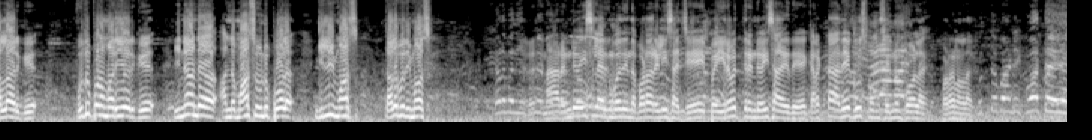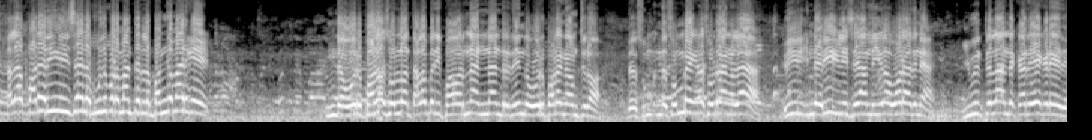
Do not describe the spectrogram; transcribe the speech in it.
நல்லா இருக்கு. புது படம் மாதிரியே இருக்குது இன்னும் அந்த அந்த மாதம் வந்து போல. Ghilli mass Thalapathy mass. நான் ரெண்டு வயசுல இருக்கும்போது இந்த படம் ரிலீஸ் ஆச்சு. இப்போ இருபத்தி ரெண்டு வயசு ஆகுது. கரெக்டாக அதே கூஸ் பம்ப்ஸ் இன்னும் போகல படம் நல்லா இருக்கு. தல படம் ரீலீஸா இல்ல புது படமான்னு தெரியல. பங்கமா இருக்கு. இந்த ஒரு படம் சொல்லும் தளபதி பவர்னா என்னன்றது இந்த ஒரு படம் காமிச்சிடும் இந்த சும் இந்த சொம்பைங்க சொல்றாங்கல்ல ரீ இந்த ரீ ரிலீஸ் அந்த இதெல்லாம் ஓடாதுன்னு. இவர்கிட்டலாம் அந்த கதையே கிடையாது.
